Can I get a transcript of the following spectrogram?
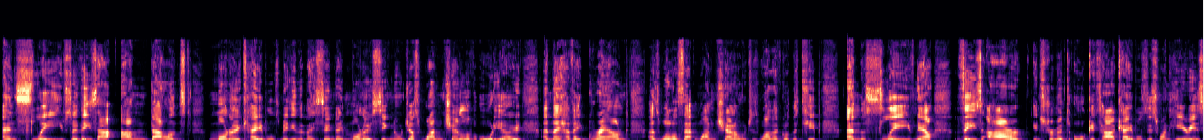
and sleeve. So these are unbalanced mono cables, meaning that they send a mono signal, just one channel of audio, and they have a ground as well as that one channel, which is why they've got the tip and the sleeve. Now, these are instrument or guitar cables. This one here is.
